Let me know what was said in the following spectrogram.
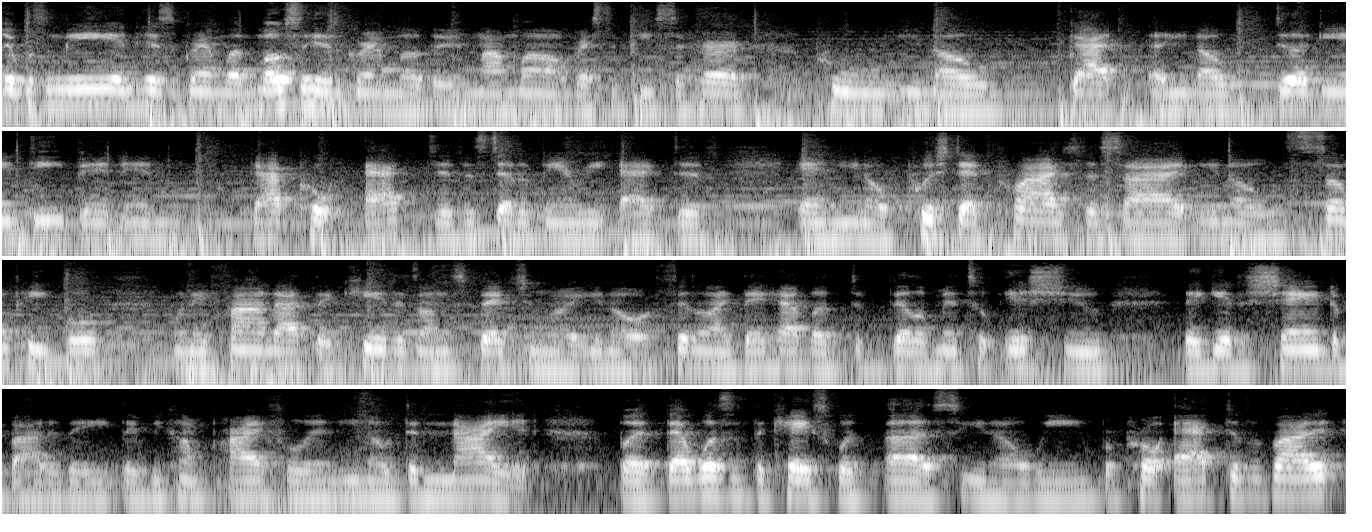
it was me and his grandmother, mostly his grandmother and my mom, rest in peace to her, who, you know, got, uh, you know, dug in deep and, and got proactive instead of being reactive and you know push that pride to the side. You know some people when they find out their kid is on the spectrum or you know or feeling like they have a developmental issue they get ashamed about it. They they become prideful and you know deny it but that wasn't the case with us. You know, we were proactive about it.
